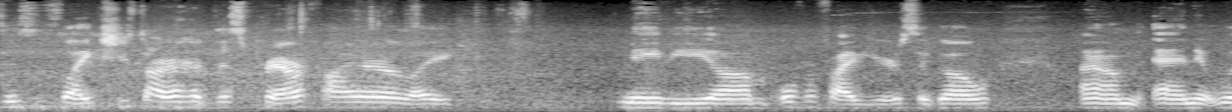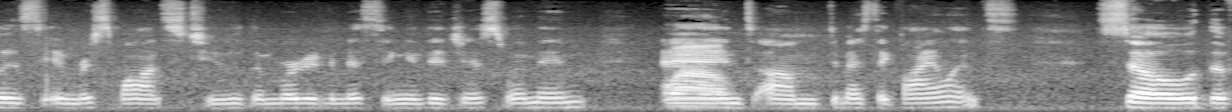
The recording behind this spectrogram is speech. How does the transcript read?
this is like she started her this prayer fire like maybe um, over five years ago, um, and it was in response to the murdered and missing Indigenous women Wow. and um, domestic violence. So the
